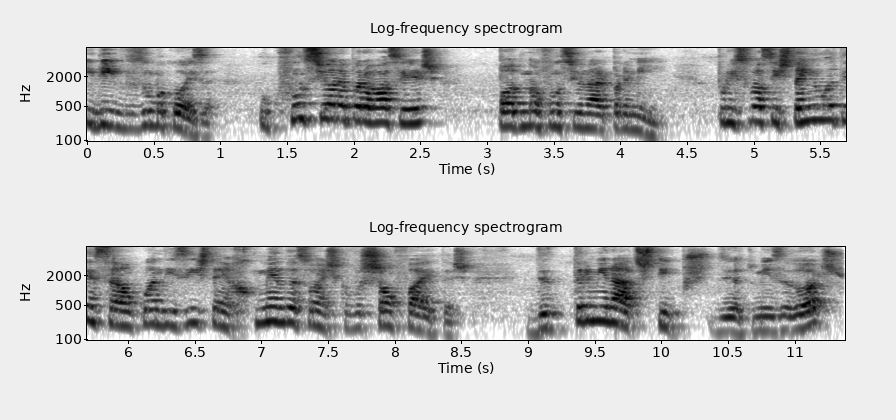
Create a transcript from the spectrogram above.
e digo-vos uma coisa, o que funciona para vocês pode não funcionar para mim. Por isso vocês tenham atenção quando existem recomendações que vos são feitas de determinados tipos de atomizadores,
